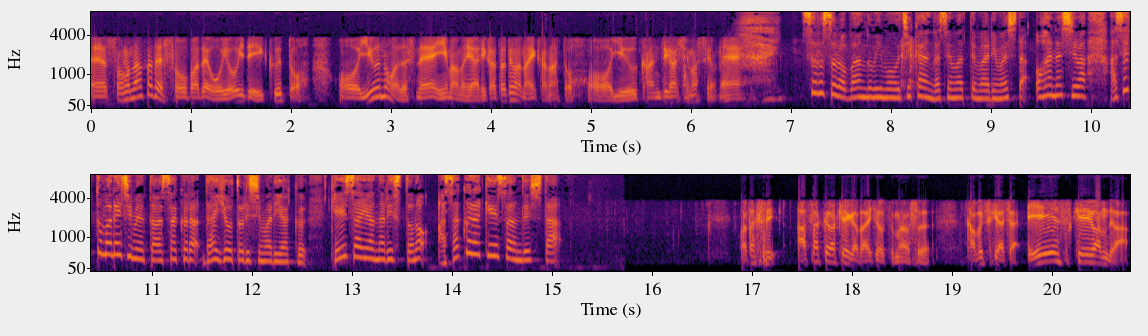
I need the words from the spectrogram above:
えー、その中で相場で泳いでいくというのがですね、今のやり方ではないかなという感じがしますよね。はいそろそろ番組もお時間が迫ってまいりました。お話は、アセットマネジメント朝倉代表取締役、経済アナリストの朝倉圭さんでした。私、朝倉圭が代表を務めます株式会社 ASK1 では、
